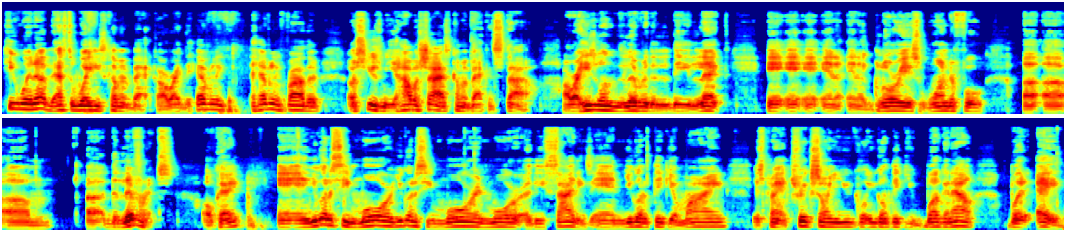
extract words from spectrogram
he went up. That's the way he's coming back. All right, the heavenly, the heavenly Father, excuse me, Yahawashi is coming back in style. All right, he's going to deliver the, the elect in, in, in, a, in, a, glorious, wonderful uh, uh, um, uh, deliverance. Okay, and you're going to see more. You're going to see more and more of these sightings, and you're going to think your mind is playing tricks on you. You're going to think you are bugging out. But hey,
